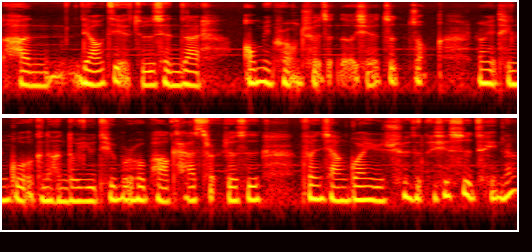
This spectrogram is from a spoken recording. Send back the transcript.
很了解，就是现在。Omicron 确诊的一些症状，然后也听过，可能很多 YouTuber 或 Podcaster 就是分享关于确诊的一些事情呢。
